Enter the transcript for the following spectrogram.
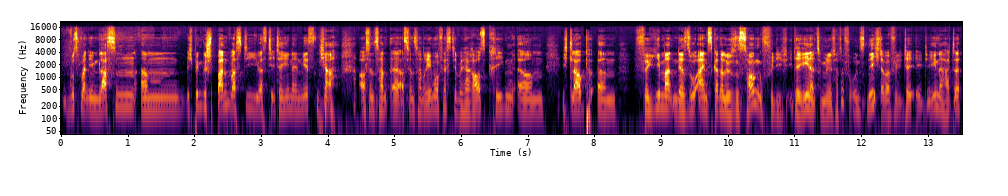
muss man ihm lassen. Ähm, ich bin gespannt, was die, was die Italiener im nächsten Jahr aus dem, San, äh, aus dem Sanremo Festival herauskriegen. Ähm, ich glaube, ähm, für jemanden, der so einen skandalösen Song für die Italiener zumindest hatte, für uns nicht, aber für die Ita- Italiener hatte,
